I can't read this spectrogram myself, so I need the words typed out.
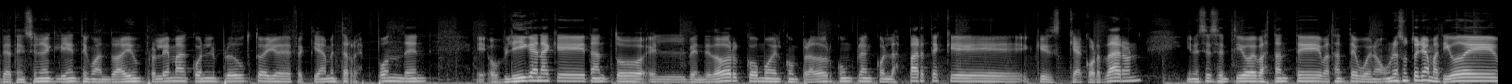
de atención al cliente, cuando hay un problema con el producto, ellos efectivamente responden eh, obligan a que tanto el vendedor como el comprador cumplan con las partes que, que, acordaron y en ese sentido es bastante, bastante bueno. Un asunto llamativo de,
